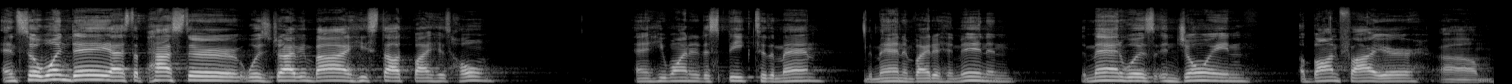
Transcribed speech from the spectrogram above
And so one day as the pastor was driving by he stopped by his home and he wanted to speak to the man. The man invited him in and the man was enjoying a bonfire um,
